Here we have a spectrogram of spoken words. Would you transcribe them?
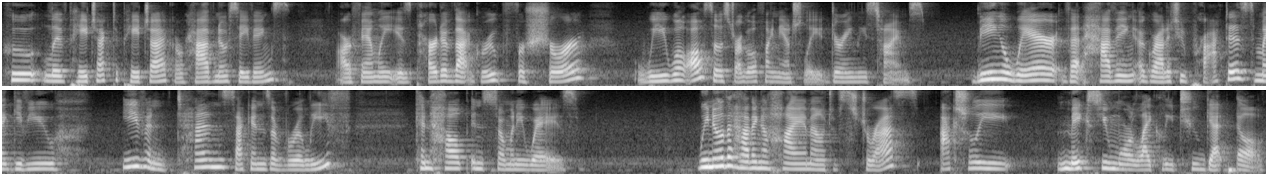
who live paycheck to paycheck or have no savings. Our family is part of that group for sure we will also struggle financially during these times. Being aware that having a gratitude practice might give you even 10 seconds of relief can help in so many ways. We know that having a high amount of stress actually makes you more likely to get ill.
